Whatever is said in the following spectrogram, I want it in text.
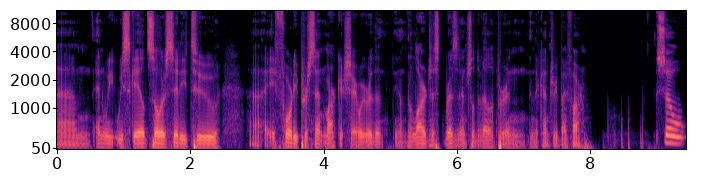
Um, and we, we scaled Solar City to uh, a 40% market share. We were the you know, the largest residential developer in, in the country by far. So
